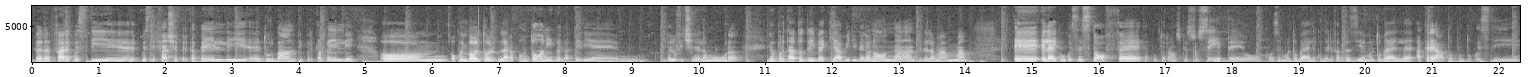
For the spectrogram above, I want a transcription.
per fare questi, queste fasce per capelli, eh, turbanti per capelli, ho, mm, ho coinvolto Lara Pontoni dell'atelier mm, dell'Officina Lamour e ho portato dei vecchi abiti della nonna, anzi della mamma, e, e lei con queste stoffe, che appunto erano spesso sete o cose molto belle, con delle fantasie molto belle, ha creato appunto questi,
